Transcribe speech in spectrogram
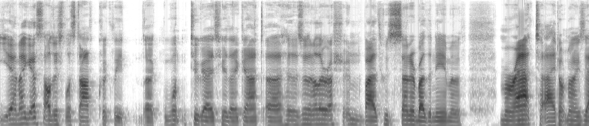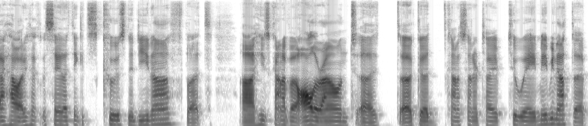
Yeah, and I guess I'll just list off quickly uh, one, two guys here that I got. Uh, there's another Russian by who's center by the name of Murat. I don't know exactly how I exactly say it. I think it's Kuznedinov, but uh, he's kind of an all-around, uh, a good kind of center type, two-way. Maybe not the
